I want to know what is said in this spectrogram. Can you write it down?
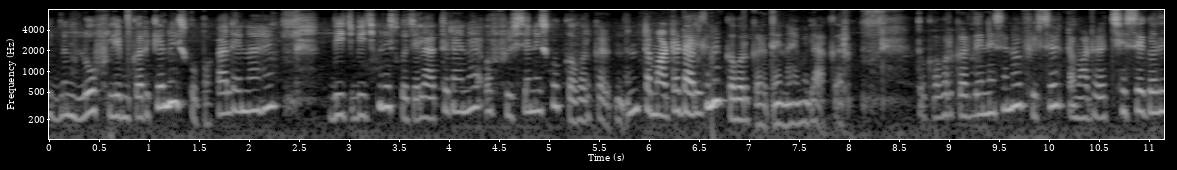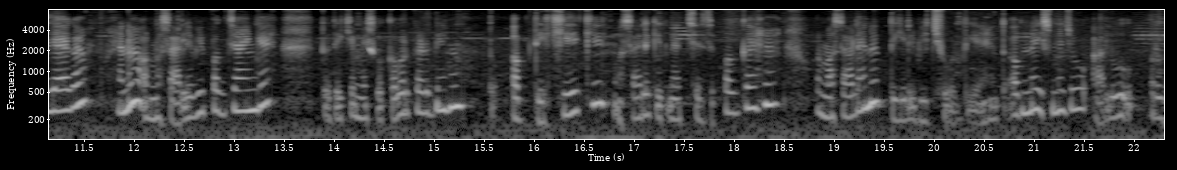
एकदम लो फ्लेम करके ना इसको पका लेना है। बीच बीच में इसको चलाते रहना है और फिर से ना इसको कवर कर देना टमाटर डाल के ना कवर कर देना है मिलाकर। तो कवर कर देने से ना फिर से टमाटर अच्छे से गल जाएगा, है ना? और मसाले भी पक जाएँगे। तो देखिए मैं इसको कवर कर दी हूँ। तो अब देखिए कि मसाले कितने अच्छे से पक गए हैं और मसाले ना तेल भी छोड़ दिए हैं। तो अब ना इसमें जो आलू और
